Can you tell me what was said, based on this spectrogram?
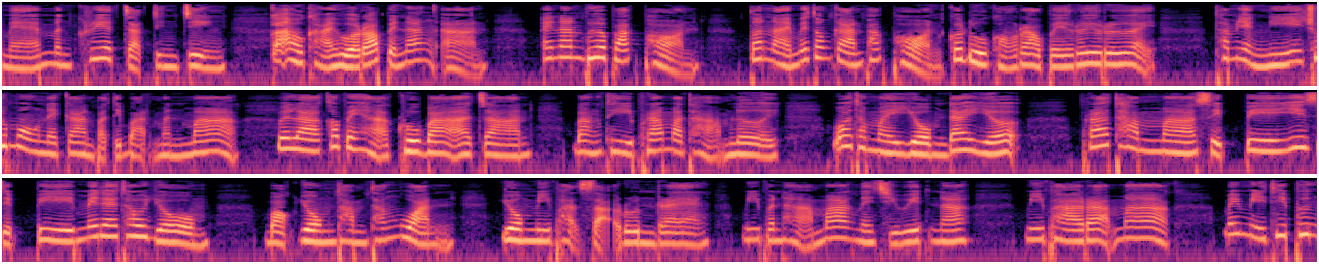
แหมมันเครียดจัดจริง ๆ ก็เอาขายหัวเราะไปนั่งอ่าน ไอ้นั่นเพื่อพักผ่อน ตอนไหนไม่ต้องการพักผ่อนก็ดูของเราไปเรื่อยๆ ทำอย่างนี้ชั่วโมงในการปฏิบัติมันมาก เวลาเข้าไปหาครูบาอาจารย์ บางทีพระมาถามเลย ว่าทำไมโยมได้เยอะ พระทำมาสิบปียี่สิบปีไม่ได้เท่าโยม บอกโยมทำทั้งวัน โยมมีผัสสะรุนแรง มีปัญหามากในชีวิตนะ มีภาระมาก ไม่มีที่พึ่ง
